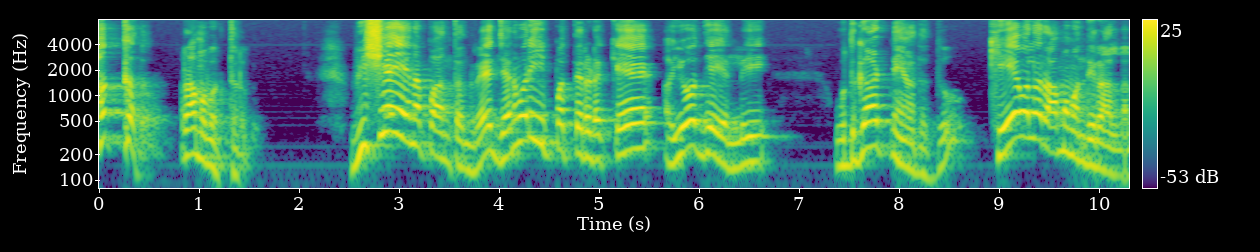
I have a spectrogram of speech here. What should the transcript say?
ಹಕ್ಕದು ರಾಮಭಕ್ತರದು ವಿಷಯ ಏನಪ್ಪ ಅಂತಂದರೆ ಜನವರಿ ಇಪ್ಪತ್ತೆರಡಕ್ಕೆ ಅಯೋಧ್ಯೆಯಲ್ಲಿ ಉದ್ಘಾಟನೆಯಾದದ್ದು ಕೇವಲ ರಾಮ ಮಂದಿರ ಅಲ್ಲ.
